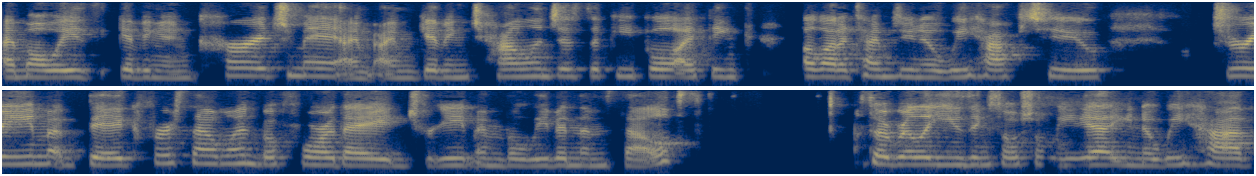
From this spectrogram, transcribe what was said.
I'm always giving encouragement. I'm, I'm giving challenges to people. I think a lot of times you know we have to dream big for someone before they dream and believe in themselves. So really using social media you know we have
